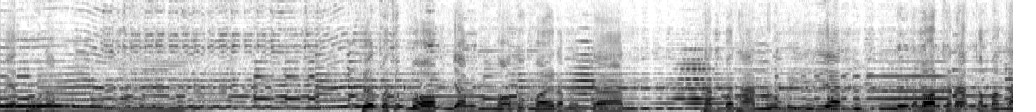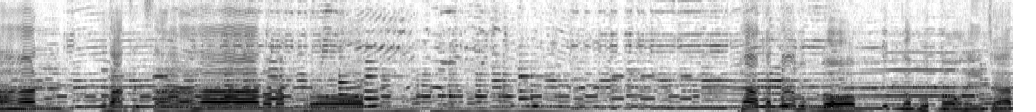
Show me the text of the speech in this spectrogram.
แม่นผู้นำเชิญประชุมบอกย้ำนอทุกฝ่ายดำเนินการ ท่านประธานโรงเรียน ตลอดคณะกรรมการสถานศึกษานอนำพร้อมพากันมาลุ่มหลอมกำหนดน้อให้ชัด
